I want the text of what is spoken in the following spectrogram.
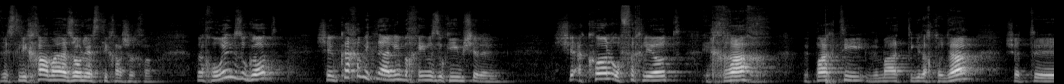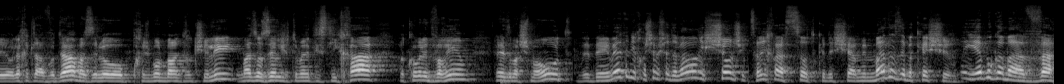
וסליחה, מה יעזור לי הסליחה שלך? ואנחנו רואים זוגות שהם ככה מתנהלים בחיים הזוגיים שלהם, שהכל הופך להיות הכרח ופרקטי, ומה תגיד לך תודה, שאת הולכת לעבודה, מה זה לא חשבון בנק רק שלי, מה זה עוזר לי שאת אומרת לי סליחה על כל מיני דברים, אין לזה משמעות, ובאמת אני חושב שהדבר הראשון שצריך לעשות כדי שהממד הזה בקשר, יהיה בו גם אהבה,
